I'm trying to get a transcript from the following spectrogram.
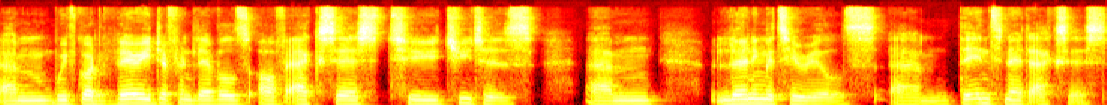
Um, we've got very different levels of access to tutors, um, learning materials, um, the internet access.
